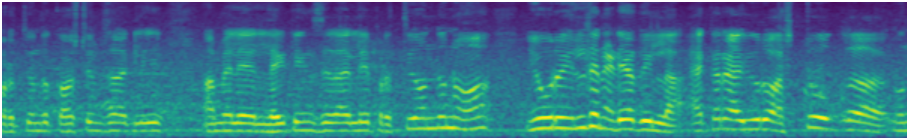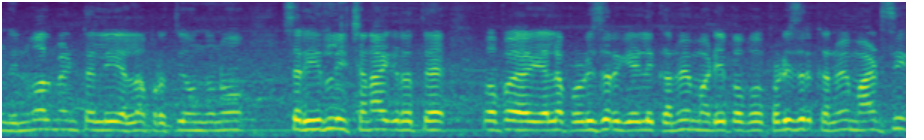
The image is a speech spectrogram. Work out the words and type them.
ಪ್ರತಿಯೊಂದು ಕಾಸ್ಟ್ಯೂಮ್ಸ್ ಆಗಲಿ, ಆಮೇಲೆ ಲೈಟಿಂಗ್ಸ್ ಆಗಲಿ ಪ್ರತಿಯೊಂದೂ ಇವರು ಇಲ್ಲದೆ ನಡೆಯೋದಿಲ್ಲ. ಯಾಕಂದರೆ ಇವರು ಅಷ್ಟು ಒಂದು ಇನ್ವಾಲ್ವ್ಮೆಂಟಲ್ಲಿ ಎಲ್ಲ ಪ್ರತಿಯೊಂದೂ ಸರಿ ಇರಲಿ, ಚೆನ್ನಾಗಿರುತ್ತೆ. ಪಾಪ ಎಲ್ಲ ಪ್ರೊಡ್ಯೂಸರ್ಗೆ ಹೇಳಿ ಕನ್ವೆ ಮಾಡಿ, ಪಾಪ ಪ್ರೊಡ್ಯೂಸರ್ ಕನ್ವೆ ಮಾಡಿಸಿ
